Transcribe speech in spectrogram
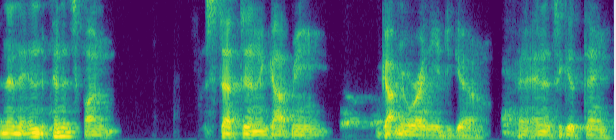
and then the Independence Fund stepped in and got me got me where I needed to go, and, and it's a good thing.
